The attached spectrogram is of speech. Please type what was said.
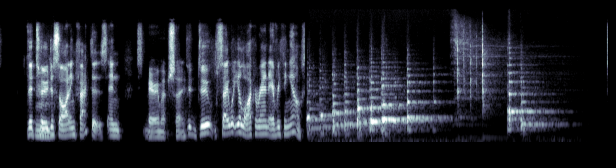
the two Hmm. deciding factors. And Very much so. do, do say what you like around everything else.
